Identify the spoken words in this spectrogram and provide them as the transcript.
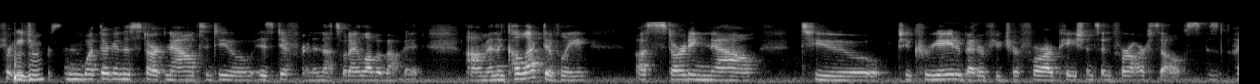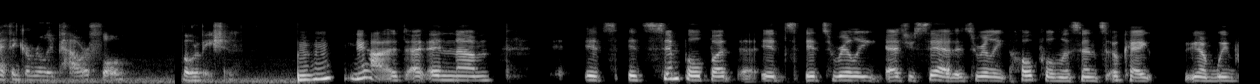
for each mm-hmm. person, what they're going to start now to do is different, and that's what I love about it. Um, and then collectively, us starting now to to create a better future for our patients and for ourselves is I think a really powerful motivation. Mm-hmm. Yeah, and um, it's it's simple, but it's it's really, as you said, it's really hopeful in the sense. Okay, you know, we've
